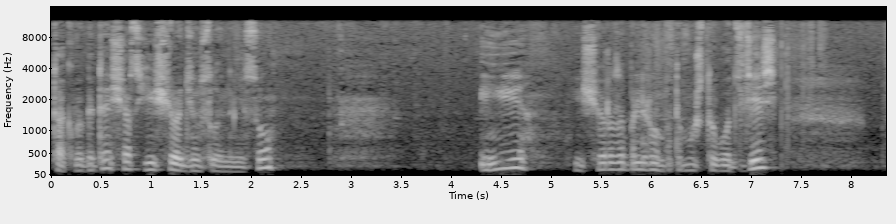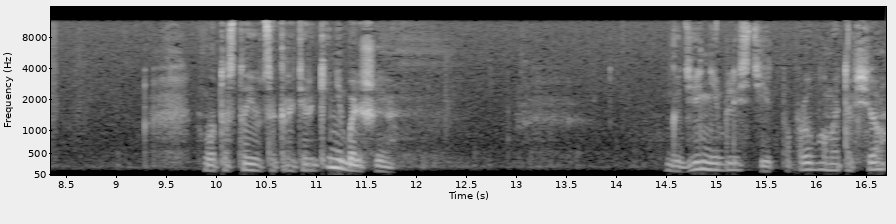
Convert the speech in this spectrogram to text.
Так, ВГТ сейчас еще один слой нанесу. И еще раз заполируем, потому что вот здесь вот остаются кратерки небольшие, где не блестит. Попробуем это все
